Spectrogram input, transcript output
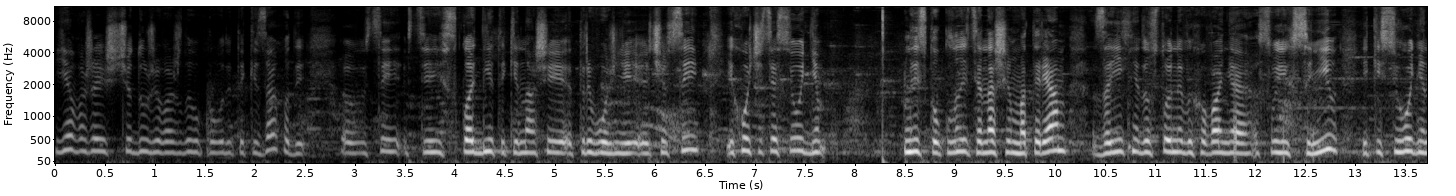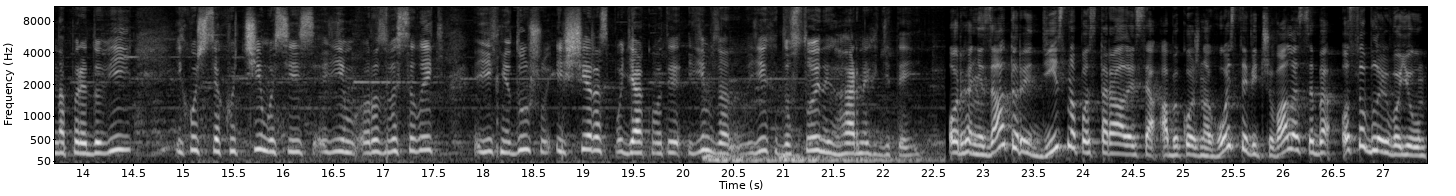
Я вважаю, що дуже важливо проводити такі заходи е, в ці, в ці складні такі наші тривожні е, часи. І хочеться сьогодні низько вклониться нашим матерям за їхнє достойне виховання своїх синів, які сьогодні на передовій. І хочеться хоч чимось їм розвеселити їхню душу і ще раз подякувати їм за їх достойних гарних дітей. Організатори дійсно постаралися, аби кожна гостя відчувала себе особливою.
